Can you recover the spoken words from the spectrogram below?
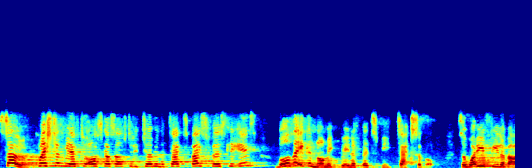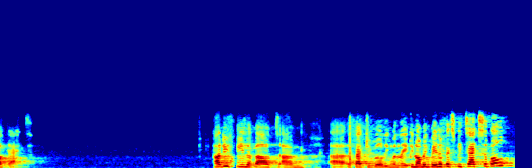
So, question we have to ask ourselves to determine the tax base firstly is, will the economic benefits be taxable? So what do you feel about that? How do you feel about um, uh, factory building? Will the economic benefits be taxable?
